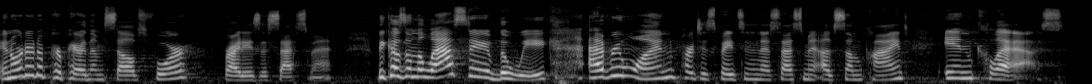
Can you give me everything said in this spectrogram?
in order to prepare themselves for Friday's assessment. Because on the last day of the week, everyone participates in an assessment of some kind in class.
